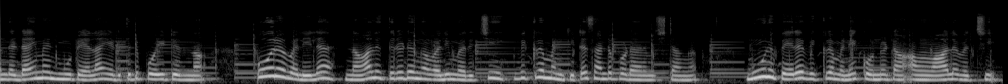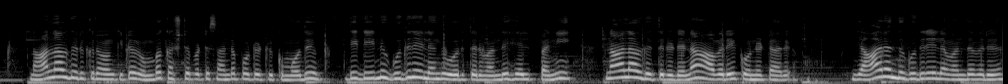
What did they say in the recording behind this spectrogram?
அந்த டைமண்ட் மூட்டையெல்லாம் எடுத்துகிட்டு போயிட்டு இருந்தான். போகிற வழியில் நாலு திருடங்க வழி மறித்து விக்ரமன் கிட்ட சண்டை போட ஆரம்பிச்சிட்டாங்க. மூணு பேரை விக்ரமனே கொண்டுட்டான் அவன் வாழை வச்சு. நாலாவது இருக்கிறவங்க கிட்ட ரொம்ப கஷ்டப்பட்டு சண்டை போட்டுட்டு இருக்கும்போது திடீர்னு குதிரையிலேருந்து ஒருத்தர் வந்து ஹெல்ப் பண்ணி நாலாவது திருடனை அவரே கொன்னுட்டாரு. யார் அந்த குதிரையில் வந்தவர்?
